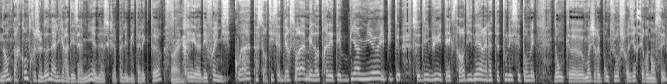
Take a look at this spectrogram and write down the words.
Non, par contre, je le donne à lire à des amis, à ce que j'appelle les bêta lecteurs. Ouais. Et euh, des fois, ils me disent quoi T'as sorti cette version-là, mais l'autre, elle était bien mieux. Et puis, te- ce début était extraordinaire. Et là, t'as tout laissé tomber. Donc, euh, moi, je réponds toujours choisir, c'est renoncer.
